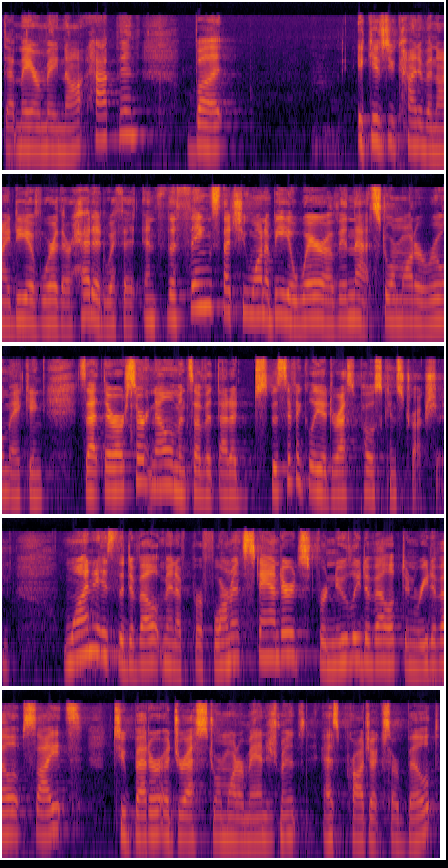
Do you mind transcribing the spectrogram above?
that may or may not happen, but it gives you kind of an idea of where they're headed with it. And the things that you want to be aware of in that stormwater rulemaking is that there are certain elements of it that specifically address post-construction. One is the development of performance standards for newly developed and redeveloped sites to better address stormwater management as projects are built.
